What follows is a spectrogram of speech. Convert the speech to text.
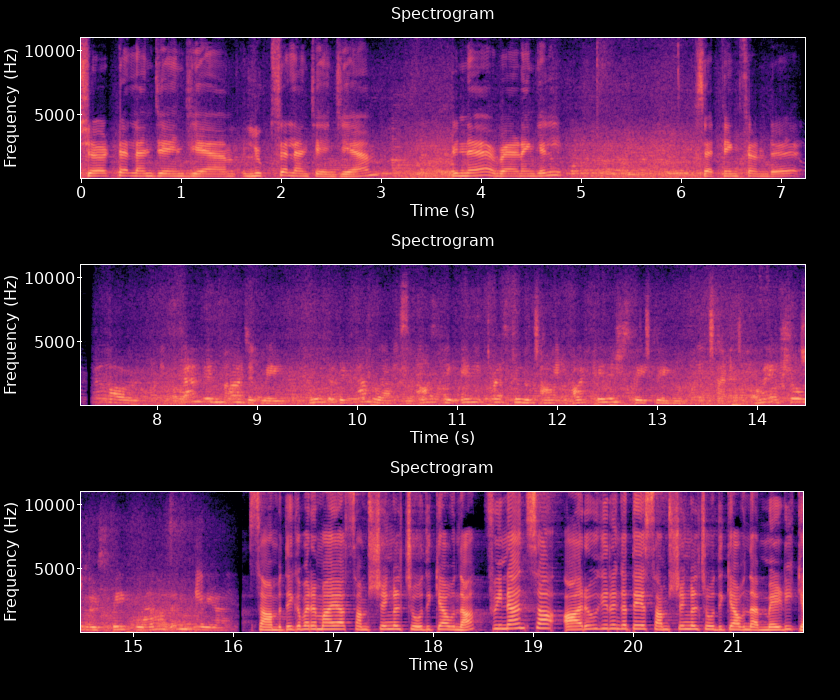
ഷർട്ട് എല്ലാം ചേഞ്ച് ചെയ്യാം ലുക്സ് എല്ലാം ചേഞ്ച് ചെയ്യാം പിന്നെ വേണമെങ്കിൽ സെറ്റിങ്സ് ഉണ്ട്. Stand in front of me, look at the camera and ask me any question after I finish speaking. Make sure you speak loud and clear. സാമ്പത്തികപരമായ സംശയങ്ങൾ ചോദിക്കാവുന്ന ഫിനാൻസ ആരോഗ്യരംഗത്തെ സംശയങ്ങൾ ചോദിക്കാവുന്ന മെഡിക്ക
